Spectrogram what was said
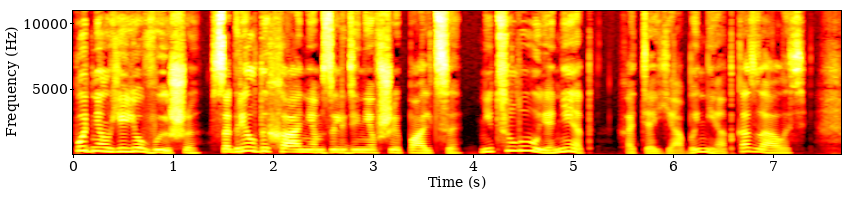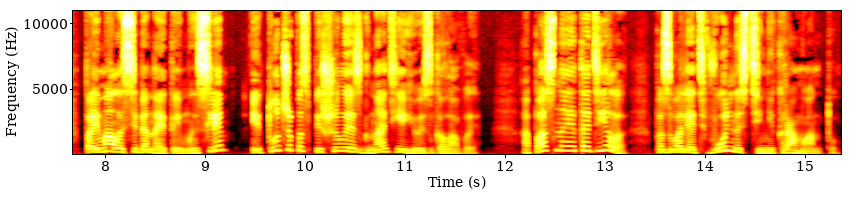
Поднял ее выше, согрел дыханием заледеневшие пальцы. Не целуя, нет, хотя я бы не отказалась. Поймала себя на этой мысли и тут же поспешила изгнать ее из головы. Опасное это дело — позволять вольности некроманту,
